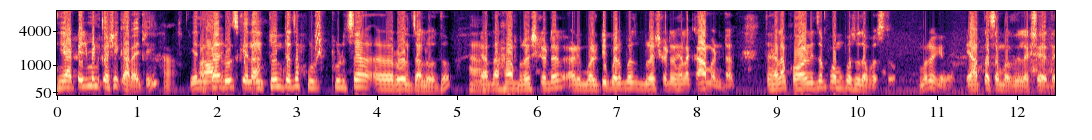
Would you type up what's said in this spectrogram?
ही अटॅचमेंट कशी करायची? हा. हे आता नॉब लूज केला. इथून त्याचा पुढ- पुढचा रोल चालू होतो. हा. की आता हा ब्रश कटर आणि मल्टीपर्पज ब्रश कटर ह्याला का म्हणतात? तर ह्याला फवारणीचा पंप सुद्धा बसतो. बरोबर की नाही? हे आता समजलं लक्षात येते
